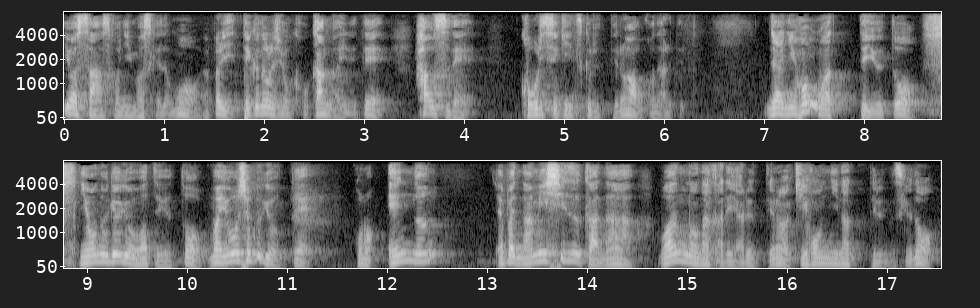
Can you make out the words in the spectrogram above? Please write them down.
岩瀬さんあそこにいますけども、やっぱりテクノロジーをこうガンガン入れて、ハウスで効率的に作るっていうのが行われてると。じゃあ日本はっていうと、日本の漁業はというと、まあ養殖業って、この沿岸、やっぱり波静かな湾の中でやるっていうのが基本になってるんですけど、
